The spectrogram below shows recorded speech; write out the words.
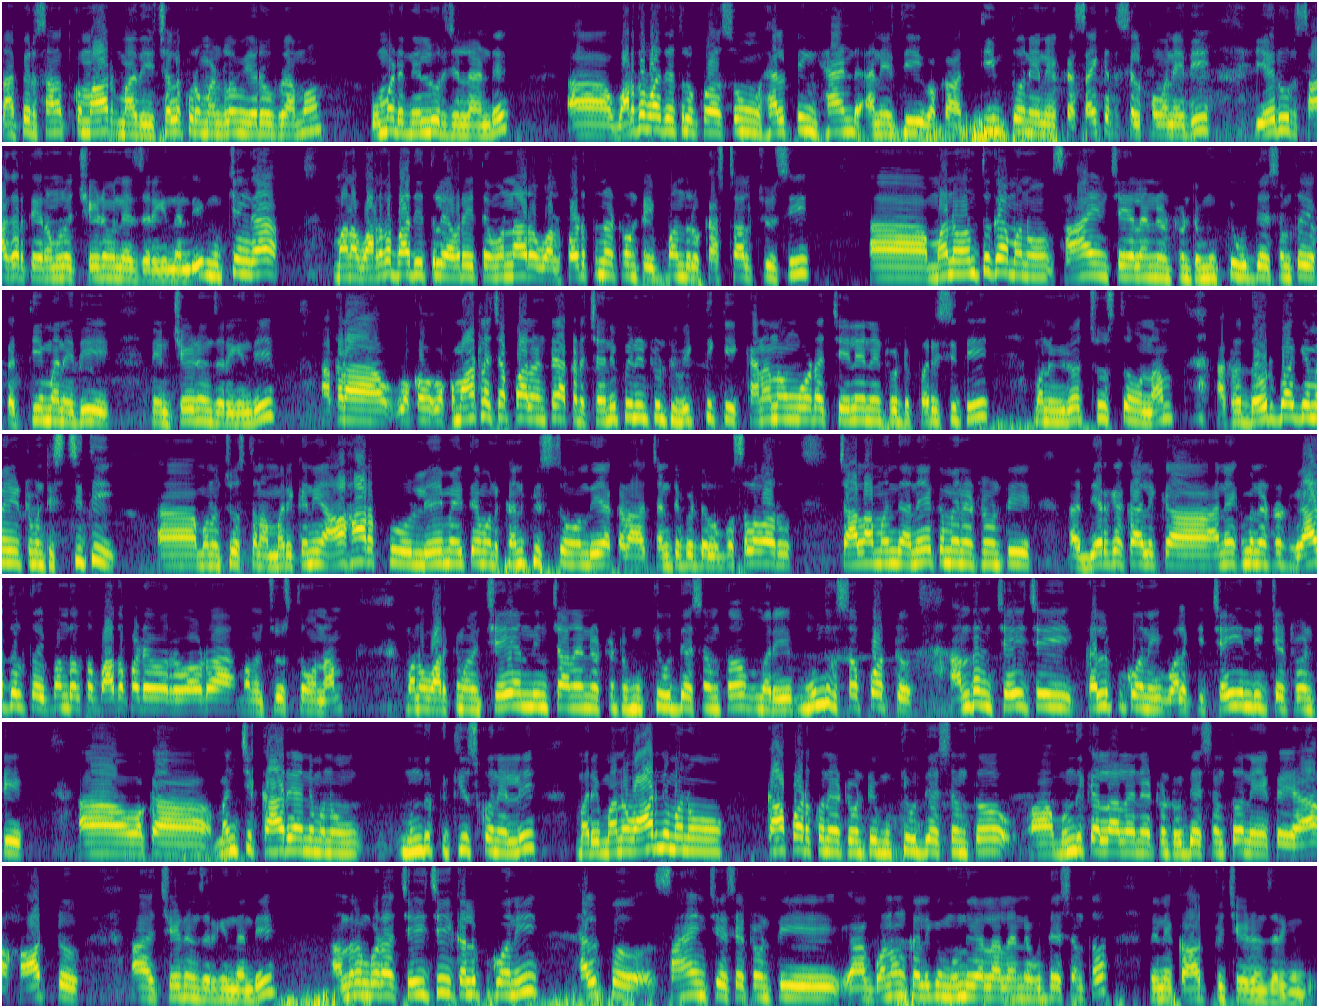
నా పేరు సనత్ కుమార్ మాది చిల్లకూరు మండలం ఏరూ గ్రామం ఉమ్మడి నెల్లూరు జిల్లా అండి. వరద బాధితుల కోసం హెల్పింగ్ హ్యాండ్ అనేది ఒక థీమ్తో నేను యొక్క సైకత శిల్పం అనేది ఏరూరు సాగర్ తీరంలో చేయడం అనేది జరిగిందండి. ముఖ్యంగా మన వరద బాధితులు ఎవరైతే ఉన్నారో వాళ్ళు పడుతున్నటువంటి ఇబ్బందులు కష్టాలు చూసి మన వంతుగా మనం సహాయం చేయాలనేటువంటి ముఖ్య ఉద్దేశంతో ఈ యొక్క థీమ్ అనేది నేను చేయడం జరిగింది. అక్కడ ఒక ఒక మాటలో చెప్పాలంటే అక్కడ చనిపోయినటువంటి వ్యక్తికి ఖననం కూడా చేయలేనటువంటి పరిస్థితి మనం ఈరోజు చూస్తూ ఉన్నాం. అక్కడ దౌర్భాగ్యమైనటువంటి స్థితి మనం చూస్తున్నాం. మరి కానీ ఆహారపు లేమైతే మనకు కనిపిస్తూ ఉంది. అక్కడ చంటి బిడ్డలు ముసలివారు చాలామంది అనేకమైనటువంటి దీర్ఘకాలిక అనేకమైనటువంటి వ్యాధులతో ఇబ్బందులతో బాధపడేవారు కూడా మనం చూస్తూ ఉన్నాం. మనం వారికి మనం చేయి అందించాలనేటువంటి ముఖ్య ఉద్దేశంతో మరి ముందుకు సపోర్ట్ అందరం చేయి చేయి కలుపుకొని వాళ్ళకి చేయి అందించేటువంటి ఒక మంచి కార్యాన్ని మనం ముందుకు తీసుకొని వెళ్ళి మరి మన వారిని మనం కాపాడుకునేటువంటి ముఖ్య ఉద్దేశంతో ముందుకెళ్ళాలనేటువంటి ముందుకెళ్ళాలనేటువంటి ఉద్దేశంతో నేను యొక్క హార్ట్ చేయడం జరిగిందండి. అందరం కూడా చేయి చేయి కలుపుకొని హెల్ప్ సహాయం చేసేటువంటి గుణం కలిగి ముందుకు వెళ్ళాలనే ఉద్దేశంతో నేను యొక్క హార్ట్ చేయడం జరిగింది.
